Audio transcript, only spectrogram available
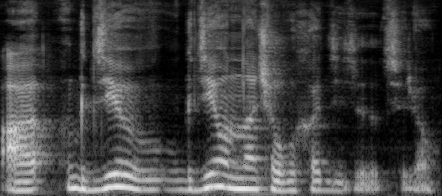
А где, где он начал выходить, этот сериал?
